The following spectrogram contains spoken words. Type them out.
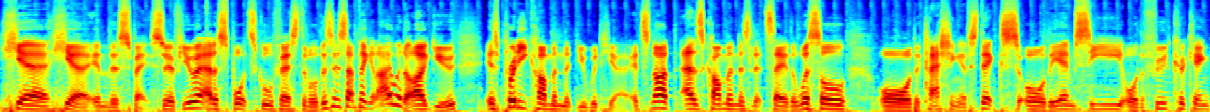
hear here in this space. So if you were at a sports school festival, this is something that I would argue is pretty common that you would hear. It's not as common as let's say the whistle or the clashing of sticks or the MC or the food cooking.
